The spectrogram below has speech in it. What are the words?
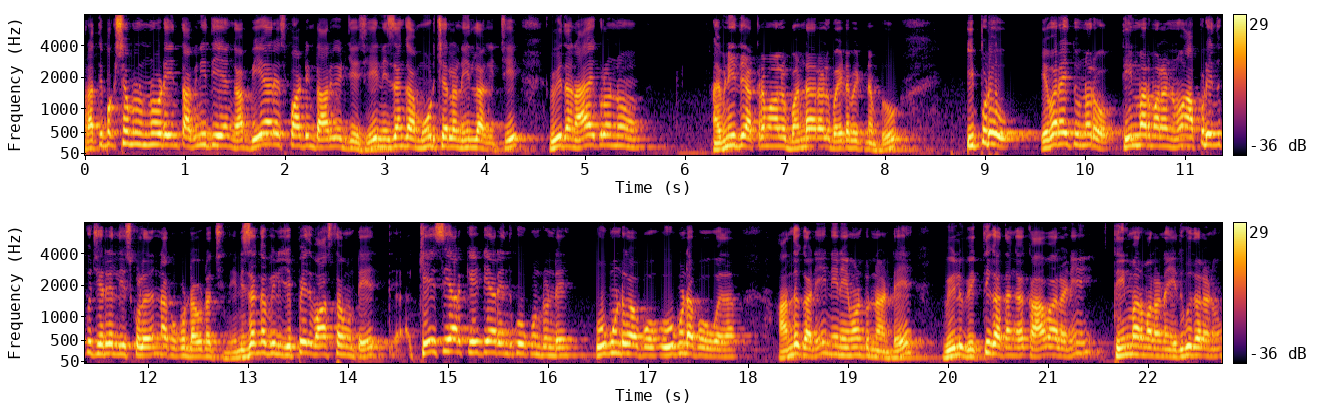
ప్రతిపక్షంలో ఉన్నోడే ఇంత అవినీతియంగా బీఆర్ఎస్ పార్టీని టార్గెట్ చేసి నిజంగా మూడు చెర్ల నీళ్ళు తాగిచ్చి వివిధ నాయకులను అవినీతి అక్రమాలు బండారాలు బయటపెట్టినప్పుడు ఇప్పుడు ఎవరైతే ఉన్నారో తీన్మార్మలను అప్పుడు ఎందుకు చర్యలు తీసుకోలేదని నాకు ఒక డౌట్ వచ్చింది. నిజంగా వీళ్ళు చెప్పేది వాస్తవం ఉంటే కేసీఆర్ కేటీఆర్ ఎందుకు ఊకుంటుండే? ఊకుండా పో ఊకుండా పోవు కదా. అందుకని నేను ఏమంటున్నా అంటే వీళ్ళు వ్యక్తిగతంగా కావాలని తీన్మార్మలన ఎదుగుదలను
